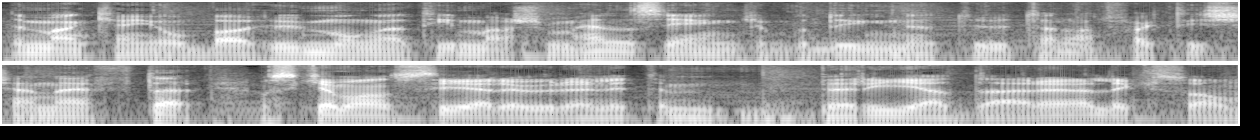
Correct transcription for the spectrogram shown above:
Där man kan jobba hur många timmar som helst egentligen på dygnet utan att faktiskt känna efter. Ska man se det ur en lite bredare liksom,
